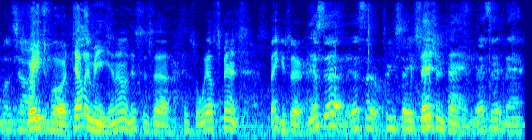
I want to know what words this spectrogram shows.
What a job. Great for telling me, you know, this is uh this is well spent. Thank you, sir. Yes, sir. Yes, sir. Appreciate you. Session time. That's it, man.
